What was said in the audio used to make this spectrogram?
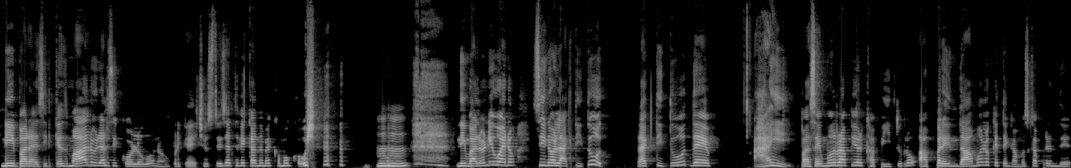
ni para decir que es malo ir al psicólogo, no, porque de hecho estoy certificándome como coach. ni malo ni bueno, sino la actitud, la actitud de, ay, pasemos rápido el capítulo, aprendamos lo que tengamos que aprender,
